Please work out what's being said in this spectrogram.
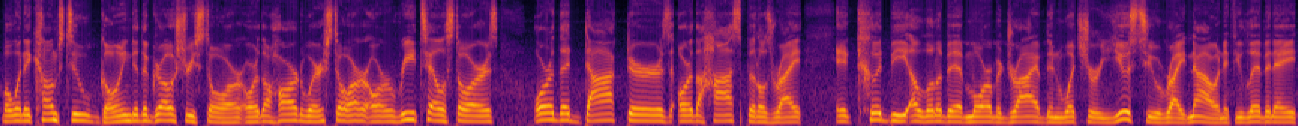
But when it comes to going to the grocery store or the hardware store or retail stores or the doctors or the hospitals, right? It could be a little bit more of a drive than what you're used to right now. And if you live in a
